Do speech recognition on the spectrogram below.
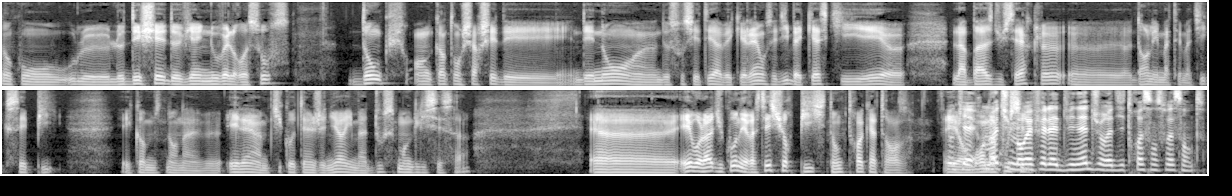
donc on- où le, le déchet devient une nouvelle ressource. Donc, en- quand on cherchait des, des noms euh, de sociétés avec Hélène, on s'est dit, ben, qu'est-ce qui est euh, la base du cercle euh, dans les mathématiques? C'est pi. Et comme on a, Hélène a un petit côté ingénieur, il m'a doucement glissé ça. Euh, et voilà, du coup, on est resté sur pi, donc 3,14. Et on- on moi tu m'aurais fait la devinette, j'aurais dit 360.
